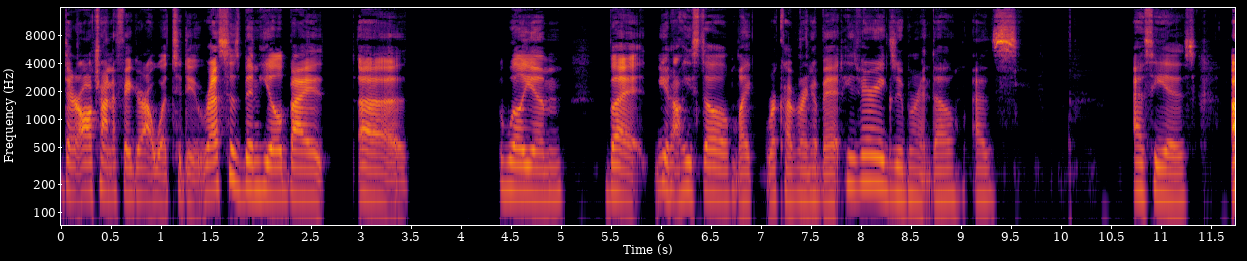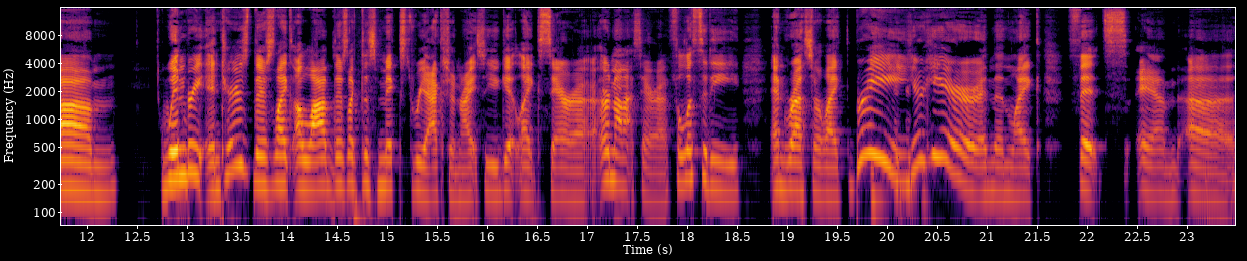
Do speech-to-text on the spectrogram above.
They're all trying to figure out what to do. Russ has been healed by uh William but you know he's still like recovering a bit he's very exuberant though as as he is um when Bree enters there's like a lot there's like this mixed reaction right? So you get like sarah or no not sarah felicity and russ are like Bree, you're here. And then like fitz and uh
